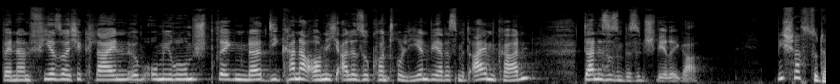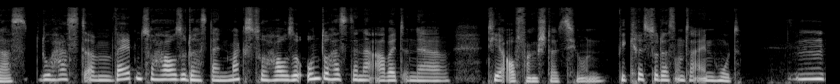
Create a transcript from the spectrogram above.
wenn dann vier solche Kleinen um ihn rumspringen. Ne? Die kann er auch nicht alle so kontrollieren, wie er das mit einem kann. Dann ist es ein bisschen schwieriger. Wie schaffst du das? Du hast ähm, Welpen zu Hause, du hast deinen Max zu Hause und du hast deine Arbeit in der Tierauffangstation. Wie kriegst du das unter einen Hut? Hm,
